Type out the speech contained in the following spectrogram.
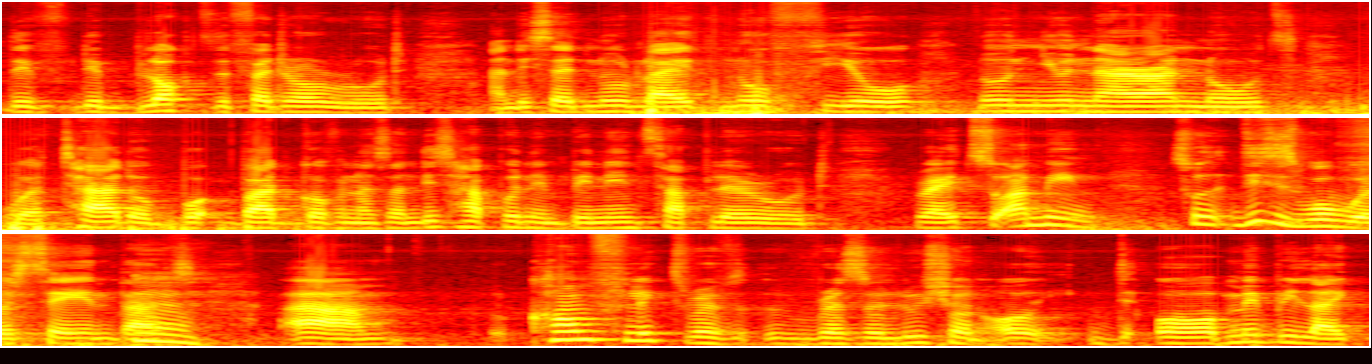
they, they blocked the federal road and they said no light, no fuel, no new Naira notes. We're tired of bad governance. And this happened in Benin Sapele Road, right? So, I mean, so this is what we're saying that mm. um, conflict resolution or or maybe like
